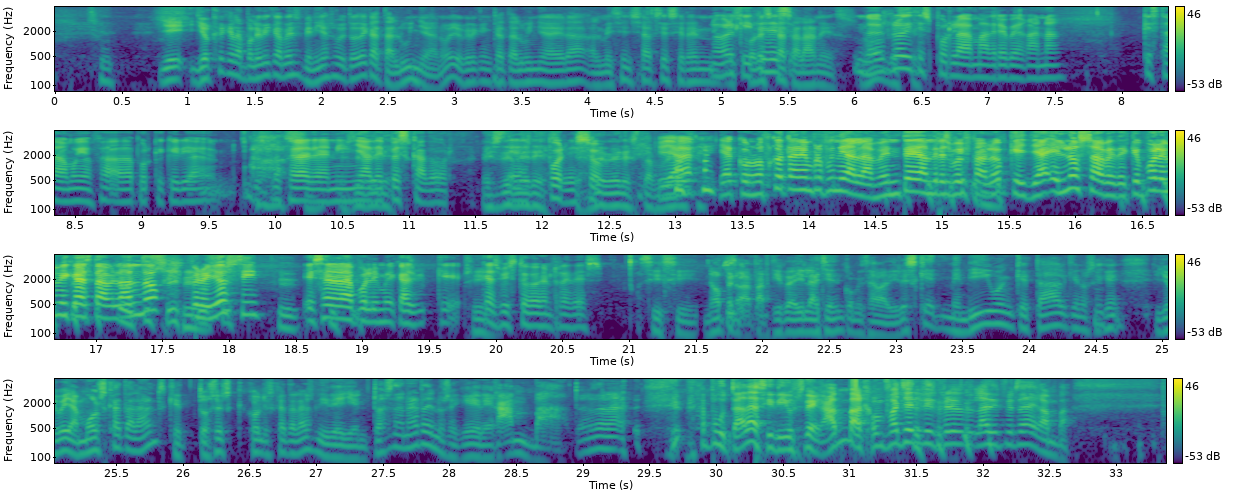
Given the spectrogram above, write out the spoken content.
I jo crec que la polèmica més venia sobretot de Catalunya, no? Jo crec que en Catalunya era, almenys en xarxes eren No, escoles catalanes. No, es lo dices por la madre vegana, que estaba muy enfadada porque quería disfrazar Ah, sí, a la es niña de deberes. pescador. Es deberes, por es eso. deberes también. Ya, ya conozco tan en profundidad la mente de Andrés Boispalov que ya él no sabe de qué polémica está hablando, Sí, pero yo sí. Esa era la polémica que, has visto en redes. Sí, sí. No, però a partir d'ahir la gent començava a dir és que me diuen que tal, que no sé què. I jo veia molts catalans que tots els col·les catalans li deien tu has d'anar de no sé què, de gamba. Tu has d'anar... Una putada si dius de gamba. Com faig la disfressa de gamba?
